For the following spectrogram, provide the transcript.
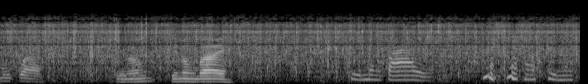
Simong Bai. Simong Bai. Simong Bai.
